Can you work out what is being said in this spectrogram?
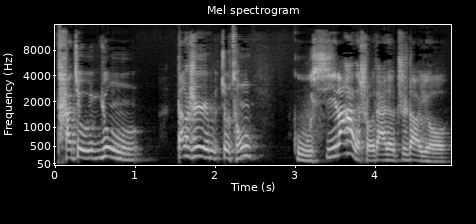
他就用当时就从古希腊的时候，大家就知道有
